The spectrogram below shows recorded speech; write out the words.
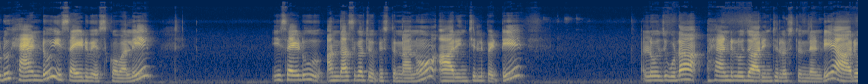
ఇప్పుడు హ్యాండ్ ఈ సైడ్ వేసుకోవాలి. ఈ సైడు అందాసుగా చూపిస్తున్నాను. ఆరు ఇంచులు పెట్టి లోజు కూడా హ్యాండ్ లూజ్ ఆరు ఇంచులు వస్తుందండి. ఆరు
